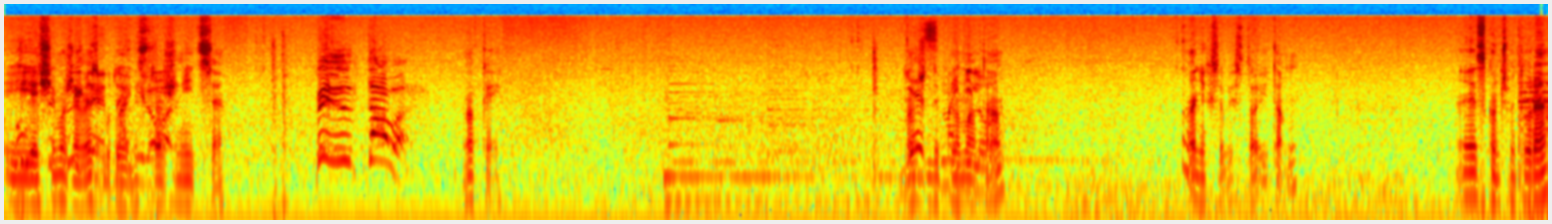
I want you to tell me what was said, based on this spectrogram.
I jeśli możemy, zbudujemy strażnicę. Yes, mighty dyplomata. A niech sobie stoi tam. E, Skończmy turę.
